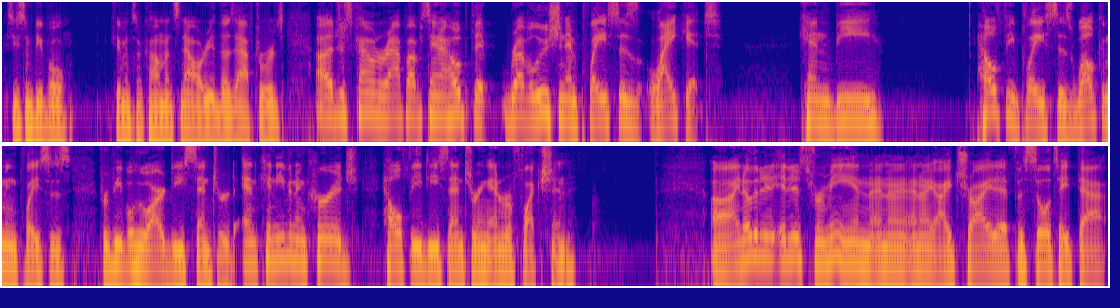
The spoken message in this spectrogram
I see some people giving some comments now. I'll read those afterwards. Uh, just kind of want to wrap up saying I hope that revolution and places like it can be healthy places, welcoming places for people who are decentered and can even encourage healthy decentering and reflection. Uh, I know that it, it is for me, and and I, and I, I try to facilitate that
